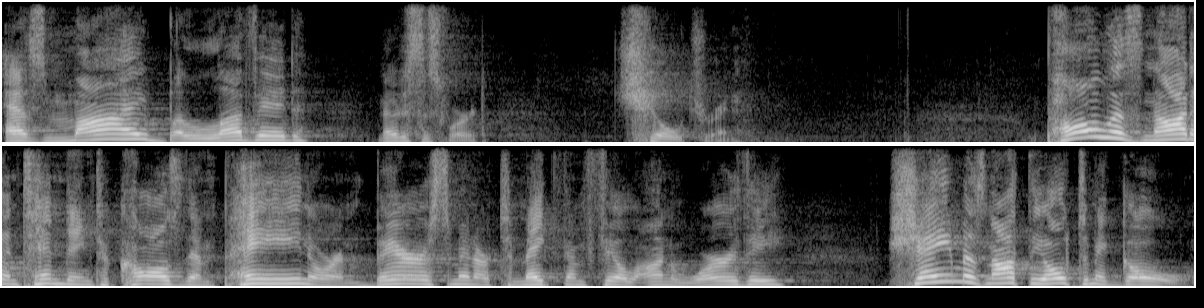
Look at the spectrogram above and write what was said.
as my beloved, notice this word, children. Paul is not intending to cause them pain or embarrassment or to make them feel unworthy. Shame is not the ultimate goal.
